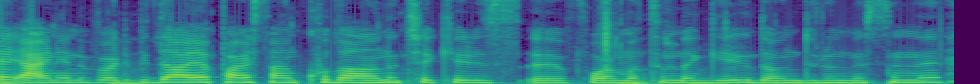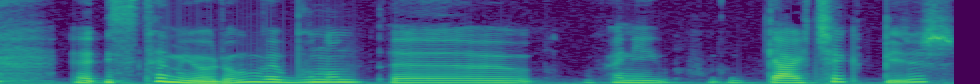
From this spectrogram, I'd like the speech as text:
Evet. yani hani böyle bir daha yaparsan kulağını çekeriz e, formatında geri döndürülmesini e, istemiyorum ve bunun e, hani gerçek bir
